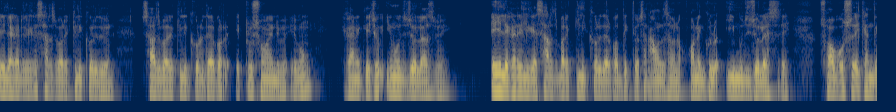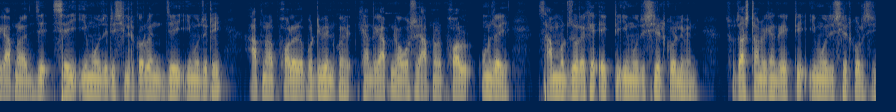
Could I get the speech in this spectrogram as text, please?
এই লেখাটি লিখে সার্চ বারে ক্লিক করে দেবেন। সার্চ বারে ক্লিক করে দেওয়ার পর একটু সময় নেবে এবং এখানে কিছু ইমোজি চলে আসবে। এই লেখাটি লিখে সার্চ বারে ক্লিক করে দেওয়ার পর দেখতে পাচ্ছেন আমাদের সামনে অনেকগুলো ইমোজি চলে এসেছে। সো অবশ্যই এখান থেকে আপনারা যে, সেই ইমোজিটি সিলেক্ট করবেন, যেই ইমোজিটি আপনার ফলের উপর ডিপেন্ড করে, এখান থেকে আপনি অবশ্যই আপনার ফল অনুযায়ী সামর্থ্য রেখে একটি ইমোজি সিলেক্ট করে নেবেন। সো জাস্ট আমি এখান থেকে একটি ইমোজি সিলেক্ট করেছি।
